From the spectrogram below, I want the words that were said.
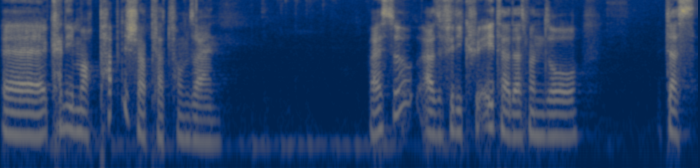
äh, kann eben auch Publisher-Plattform sein. Weißt du? Also für die Creator, dass man so das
